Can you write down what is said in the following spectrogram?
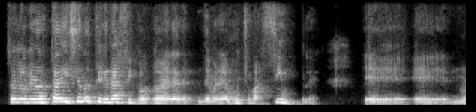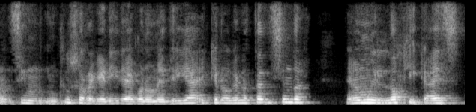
Entonces, lo que nos está diciendo este gráfico de manera mucho más simple eh, eh, sin incluso requerir econometría, es que lo que nos está diciendo es muy lógica, es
